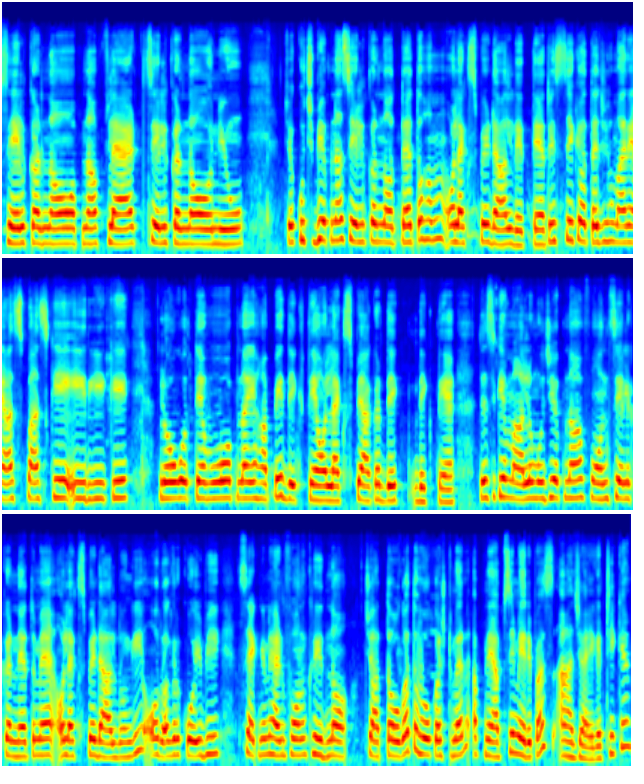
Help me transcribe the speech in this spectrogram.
सेल करना हो, अपना फ्लैट सेल करना हो न्यू जो कुछ भी अपना सेल करना होता है तो हम ओलेक्स पे डाल देते हैं। तो इससे क्या होता है, जो हमारे आसपास के एरिए के लोग होते हैं, वो अपना यहाँ पे देखते हैं, ओलेक्स पे आकर देख, देखते हैं। जैसे कि मान लो मुझे अपना फ़ोन सेल करना है तो मैं ओलेक्स पे डाल दूँगी और अगर कोई भी सेकेंड हैंड फ़ोन ख़रीदना चाहता होगा तो वो कस्टमर अपने आप से मेरे पास आ जाएगा, ठीक है?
